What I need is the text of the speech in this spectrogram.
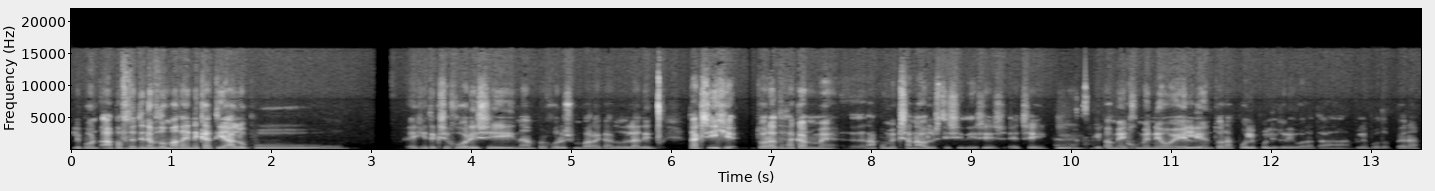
Λοιπόν, από αυτή την εβδομάδα είναι κάτι άλλο που έχετε ξεχωρίσει ή να προχωρήσουμε παρακάτω. Δηλαδή, εντάξει, είχε, τώρα δεν θα κάνουμε να πούμε ξανά όλες τις ειδήσεις, έτσι. Είπαμε, έχουμε νέο Alien, τώρα πολύ πολύ γρήγορα τα βλέπω εδώ πέρα.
